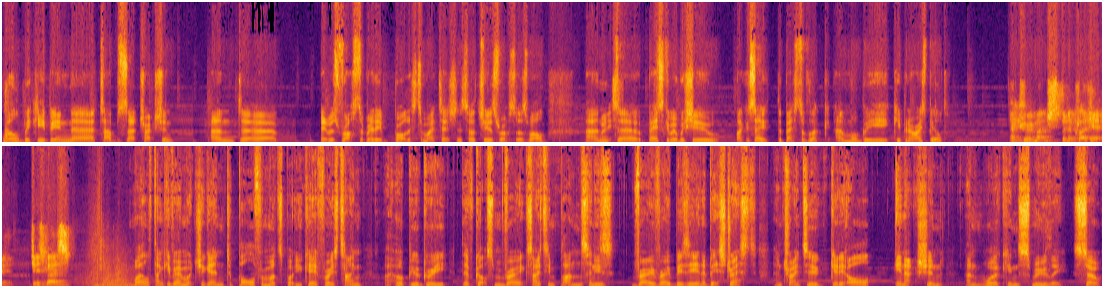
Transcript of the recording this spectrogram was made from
We'll be keeping uh, tabs at Traction, and uh, it was Ross that really brought this to my attention. So, cheers, Ross, as well. And uh, basically, we wish you, like I say, the best of luck, and we'll be keeping our eyes peeled. Thank you very much. It's been a pleasure. Cheers, guys. Well, thank you very much again to Paul from Motorsport UK for his time. I hope you agree they've got some very exciting plans, and he's very, very busy and a bit stressed and trying to get it all in action and working smoothly. So,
